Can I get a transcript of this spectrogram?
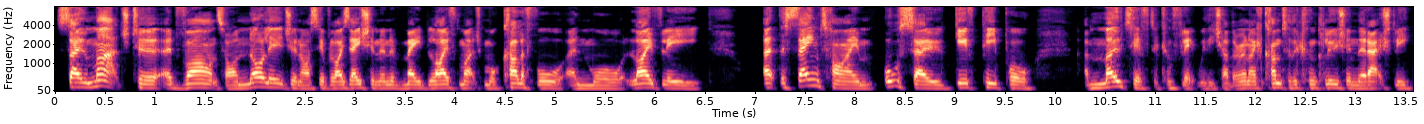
so much to advance our knowledge and our civilization and have made life much more colorful and more lively, at the same time also give people a motive to conflict with each other. And I've come to the conclusion that actually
